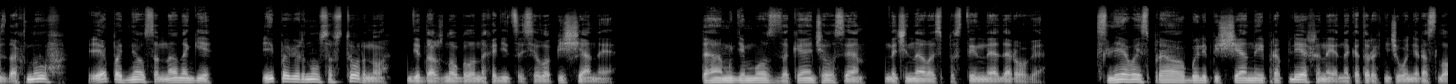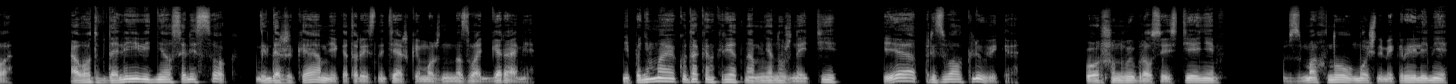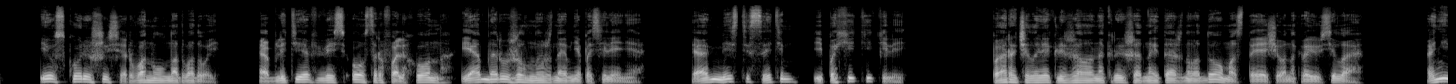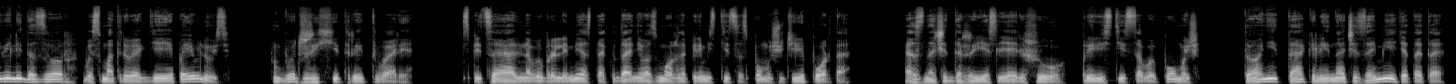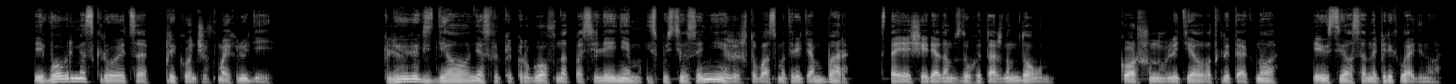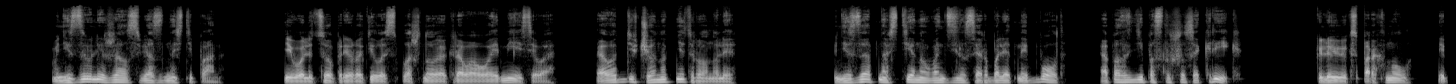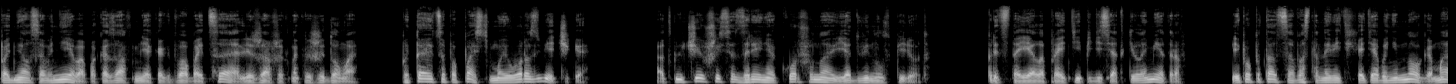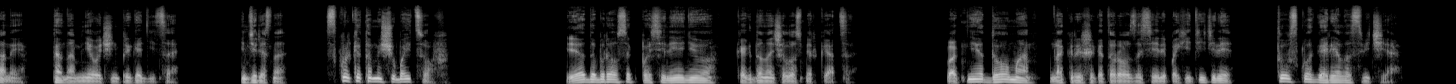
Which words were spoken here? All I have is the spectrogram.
Вздохнув, я поднялся на ноги и повернулся в сторону, где должно было находиться село Песчаное. Там, где мост заканчивался, начиналась пустынная дорога. Слева и справа были песчаные проплешины, на которых ничего не росло. А вот вдали виднелся лесок, и даже камни, которые с натяжкой можно назвать горами. Не понимая, куда конкретно мне нужно идти, я призвал Клювика. Коршун выбрался из тени, взмахнул мощными крыльями и, ускорившись, рванул над водой. Облетев весь остров Альхон, я обнаружил нужное мне поселение. А вместе с этим и похитителей. Пара человек лежала на крыше одноэтажного дома, стоящего на краю села. Они вели дозор, высматривая, где я появлюсь. Вот же хитрые твари. Специально выбрали место, куда невозможно переместиться с помощью телепорта. А значит, даже если я решу привести с собой помощь, то они так или иначе заметят это и вовремя скроются, прикончив моих людей. Клювик сделал несколько кругов над поселением и спустился ниже, чтобы осмотреть амбар, стоящий рядом с двухэтажным домом. Коршун влетел в открытое окно и уселся на перекладину. Внизу лежал связанный Степан. Его лицо превратилось в сплошное кровавое месиво, а вот девчонок не тронули. Внезапно в стену вонзился арбалетный болт, а позади послышался крик. Клювик спорхнул и поднялся в небо, показав мне, как два бойца, лежавших на крыше дома, пытаются попасть в моего разведчика. Отключившись от зрения коршуна, я двинул вперед. Предстояло пройти 50 километров и попытаться восстановить хотя бы немного маны. Она мне очень пригодится. Интересно, сколько там еще бойцов? Я добрался к поселению, когда начало смеркаться. В окне дома, на крыше которого засели похитители, тускло горела свеча.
